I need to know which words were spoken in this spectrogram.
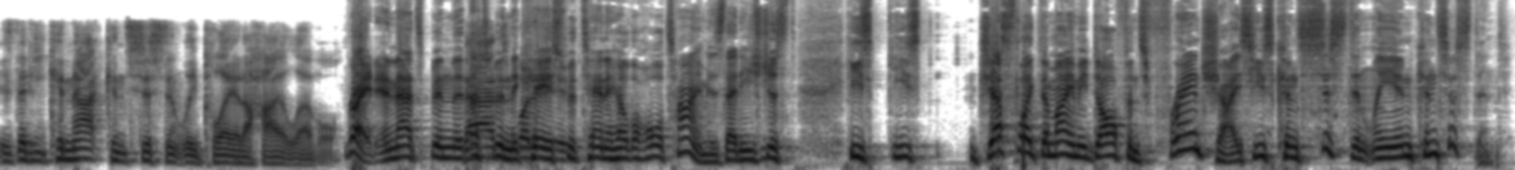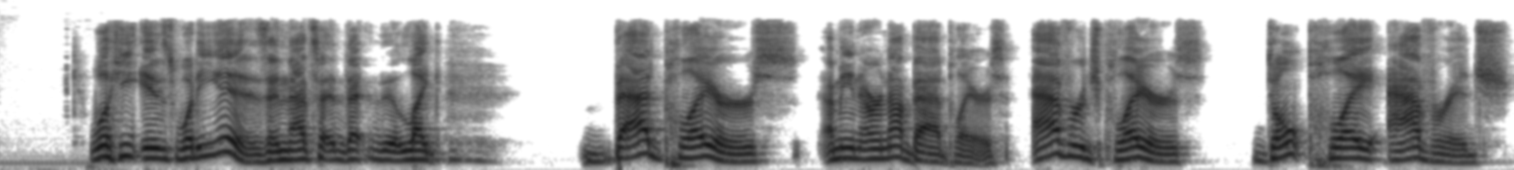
is that he cannot consistently play at a high level. Right, and that's been the, that's, that's been the case with Tannehill the whole time. Is that he's just he's he's just like the Miami Dolphins franchise. He's consistently inconsistent. Well, he is what he is, and that's uh, that like bad players. I mean, or not bad players. Average players don't play average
